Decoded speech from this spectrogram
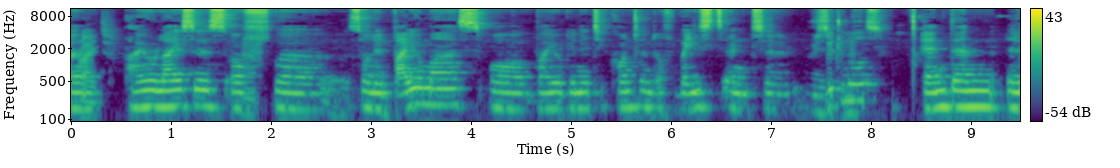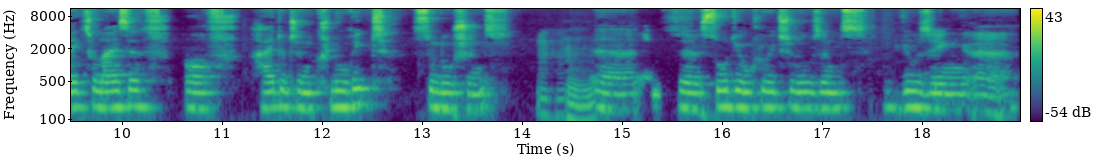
uh, Right. pyrolysis of uh, solid biomass or biogenetic content of waste and uh, residuals, and then electrolysis of hydrogen chloride solutions uh, and uh, sodium chloride solutions using uh,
